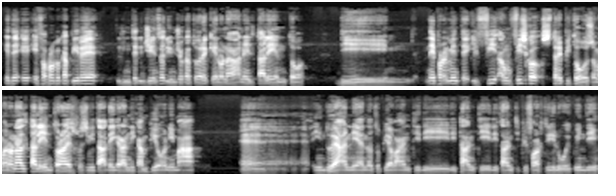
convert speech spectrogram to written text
ed è, e fa proprio capire l'intelligenza di un giocatore che non ha né il talento di, né probabilmente il fi- ha un fisico strepitoso, ma non ha il talento, non ha l'esplosività dei grandi campioni, ma eh, in due anni è andato più avanti di, di, tanti, di tanti più forti di lui. Quindi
